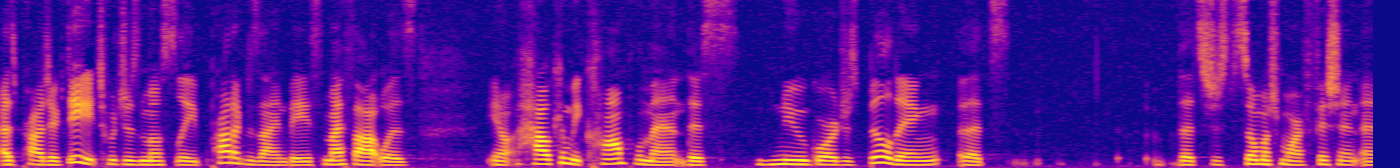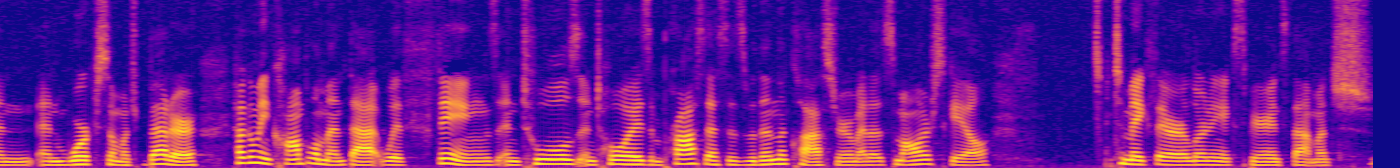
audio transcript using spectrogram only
as Project H, which is mostly product design based, my thought was you know, how can we complement this new gorgeous building that's that's just so much more efficient and, and works so much better, how can we complement that with things and tools and toys and processes within the classroom at a smaller scale to make their learning experience that much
